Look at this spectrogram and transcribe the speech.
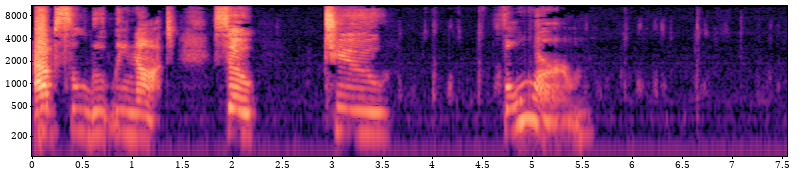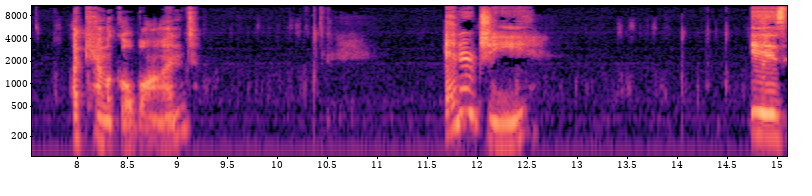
Absolutely not. So to form a chemical bond, energy is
